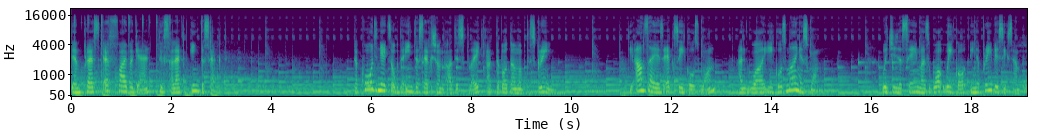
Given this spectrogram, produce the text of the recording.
then press F5 again to select Intersect. The coordinates of the intersection are displayed at the bottom of the screen. The answer is x equals 1 and y equals minus 1, which is the same as what we got in the previous example.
